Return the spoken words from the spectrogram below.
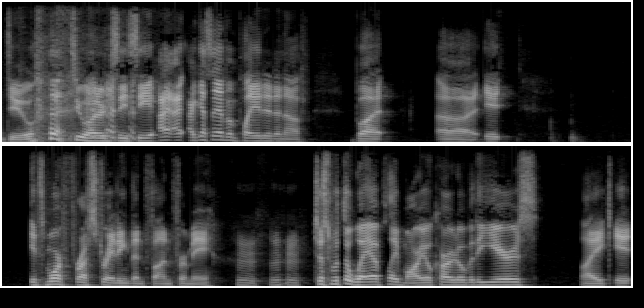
do 200cc. I, I- I guess I haven't played it enough, but uh, it it's more frustrating than fun for me. Mm-hmm. Just with the way I played Mario Kart over the years, like it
